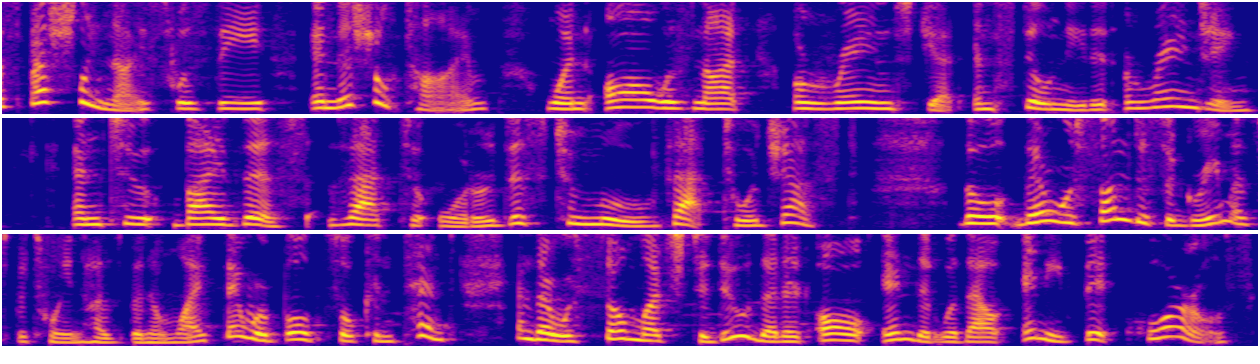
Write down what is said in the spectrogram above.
Especially nice was the initial time when all was not arranged yet and still needed arranging and to buy this, that to order, this to move, that to adjust. Though there were some disagreements between husband and wife, they were both so content and there was so much to do that it all ended without any big quarrels.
